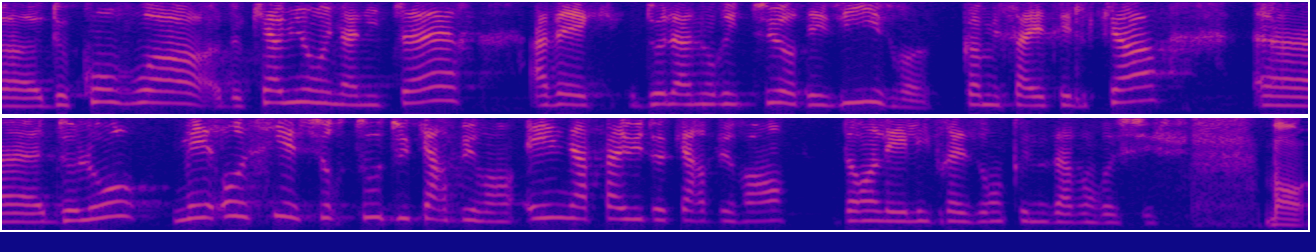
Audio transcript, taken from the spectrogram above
euh, de convois, de camions humanitaires avec de la nourriture, des vivres, comme ça a été le cas, euh, de l'eau, mais aussi et surtout du carburant. Et il n'y a pas eu de carburant dans les livraisons que nous avons reçues. Bon,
